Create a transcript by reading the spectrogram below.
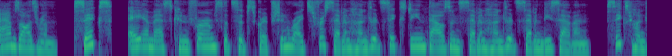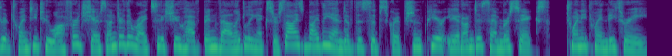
AMS OSRAM 6 AMS confirms that subscription rights for 716,777 622 offered shares under the rights issue have been validly exercised by the end of the subscription period on December 6, 2023.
